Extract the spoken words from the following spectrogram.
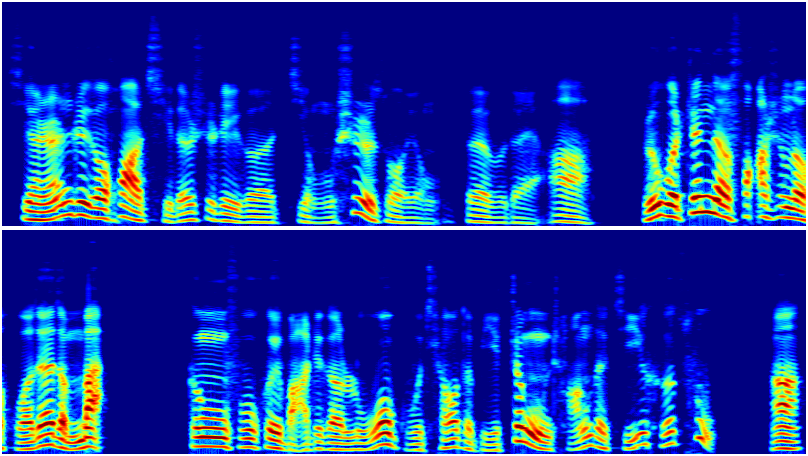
显然，这个话起的是这个警示作用，对不对啊？如果真的发生了火灾怎么办？更夫会把这个锣鼓敲得比正常的急和促啊，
